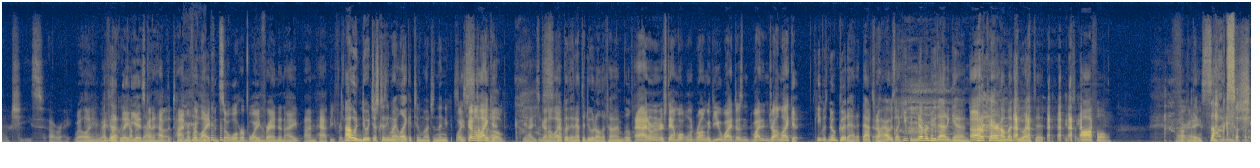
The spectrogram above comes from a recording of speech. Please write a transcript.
oh jeez all right well anyway that like we lady is going to that. have the time of her life and so will her boyfriend and i i'm happy for that I wouldn't do it just because he might like it too much, and then you're well he's gonna like with it Oh, yeah he's gonna Stuck like Stuck with it it. Have to do it all the time. Ugh. Ah, I don't understand what went wrong with you. Why doesn't why didn't John like it? He was no good at it. That's why I was like, you can never do that again. I don't care how much you liked it. It's awful. Fucking thing sucks.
